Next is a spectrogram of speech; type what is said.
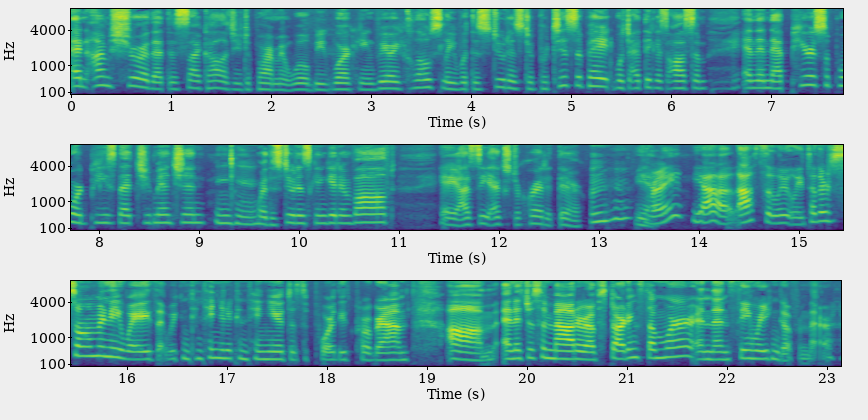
And I'm sure that the psychology department will be working very closely with the students to participate, which I think is awesome. And then that peer support piece that you mentioned, where the students can get involved. Hey, I see extra credit there. Mm-hmm. Yeah. Right? Yeah, absolutely. So there's so many ways that we can continue to continue to support these programs, um, and it's just a matter of starting somewhere and then seeing where you can go from there.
